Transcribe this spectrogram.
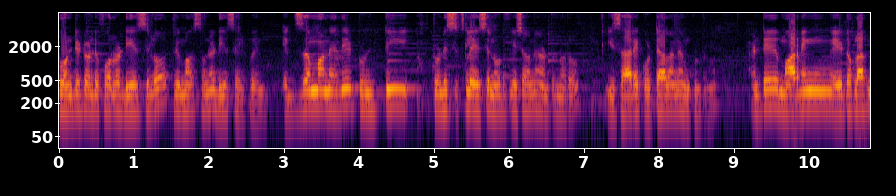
ట్వంటీ ట్వంటీ ఫోర్లో డిఎస్సిలో త్రీ మార్క్స్తోనే డిఎస్సి వెళ్ళిపోయింది. ఎగ్జామ్ అనేది ట్వంటీ ట్వంటీ సిక్స్లో వేసే నోటిఫికేషన్ అని అంటున్నారు. ఈసారి కొట్టాలని అనుకుంటున్నాను అంటే మార్నింగ్ ఎయిట్ ఓ క్లాక్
